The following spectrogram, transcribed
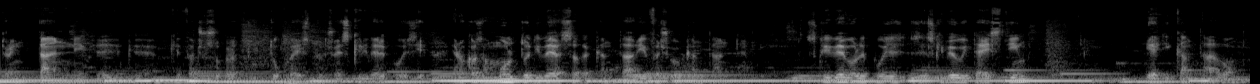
30 anni che, che, che faccio soprattutto questo, cioè scrivere poesie. È una cosa molto diversa da cantare, io facevo il cantante. Scrivevo, le poesie, scrivevo i testi e li cantavo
